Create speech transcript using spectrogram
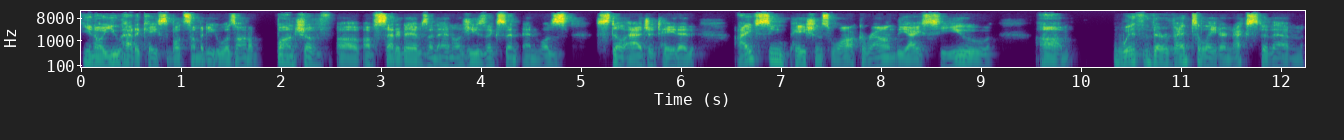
you know, you had a case about somebody who was on a bunch of of sedatives and analgesics and, and was still agitated. I've seen patients walk around the ICU um, with their ventilator next to them,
